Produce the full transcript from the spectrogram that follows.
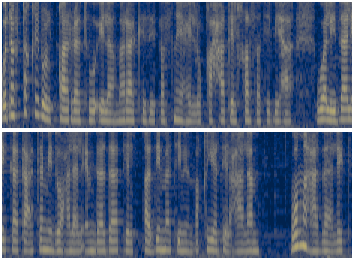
وتفتقر القارة إلى مراكز تصنيع اللقاحات الخاصة بها ولذلك تعتمد على الإمدادات القادمة من بقية العالم. ومع ذلك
